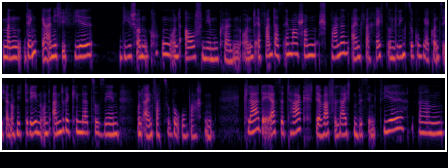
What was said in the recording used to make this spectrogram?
man denkt gar nicht, wie viel die schon gucken und aufnehmen können. Und er fand das immer schon spannend, einfach rechts und links zu gucken. Er konnte sich ja noch nicht drehen und andere Kinder zu sehen und einfach zu beobachten. Klar, der erste Tag, der war vielleicht ein bisschen viel. Ähm,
